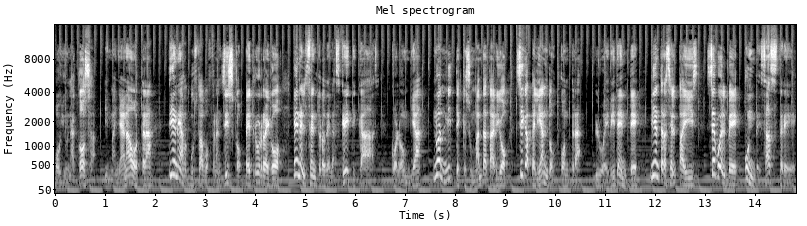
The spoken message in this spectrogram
hoy una cosa y mañana otra, tiene a Gustavo Francisco Petrurrego en el centro de las críticas. Colombia no admite que su mandatario siga peleando contra lo evidente mientras el país se vuelve un desastre.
